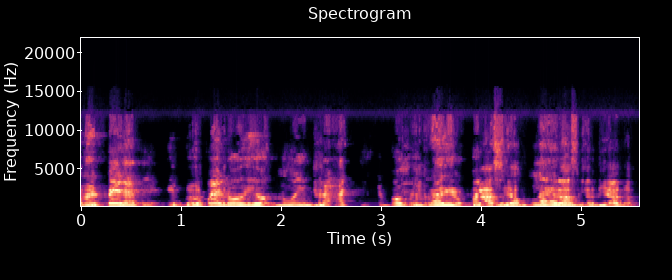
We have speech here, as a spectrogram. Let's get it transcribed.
No, espérate. El grupo del odio no entra aquí en Pauta en Radio. para Gracias, gracias, Diana.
